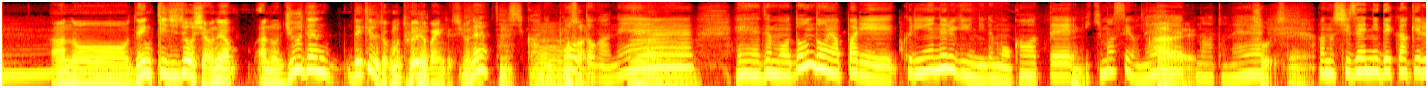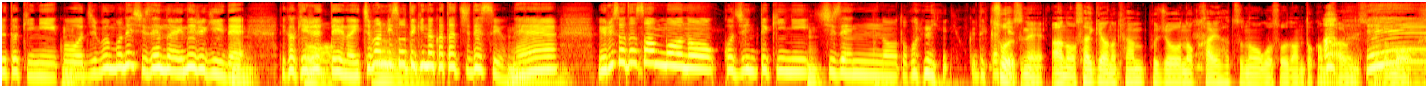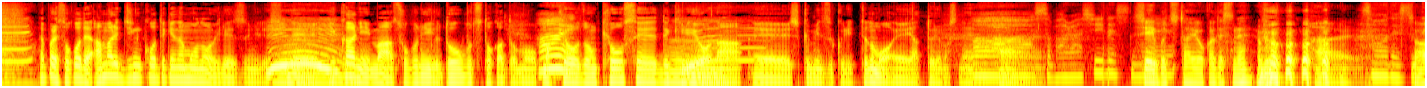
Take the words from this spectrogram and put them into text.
あの電気自動車をね、あの充電できるとこもっと増えればいいんですよね。確かにうん。ポートがね、えーでもどんどんやっぱりクリーンエネルギーにでも変わっていきますよね、うん。はい。この後ね。そうですね。あの自然に出かけるときにこう、うん。自分もね自然のエネルギーでうん。出かけるっていうのは一番理想的な形ですよね。ゆりさださんもあの個人的に自然のところに よく出かけて、そうですね。あの最近あのキャンプ場の開発のご相談とかもあるんですけども、えやっぱりそこであまり人工的なものを入れずにですうん。ね、いかにまあそこにいる動物とかとも、まはいあ共存共生できるような、えー仕組み作りっていうのも、えーやっておりますね。あはあ、素晴らしいですね。生物多様化ですね。い。はい。そうですね。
